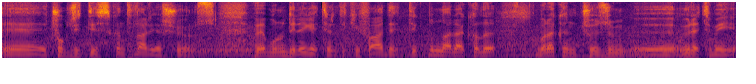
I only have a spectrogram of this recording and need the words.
e, çok ciddi sıkıntılar yaşıyoruz. Ve bunu dile getirdik, ifade ettik. Bununla alakalı bırakın çözüm e, üretmeyi,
